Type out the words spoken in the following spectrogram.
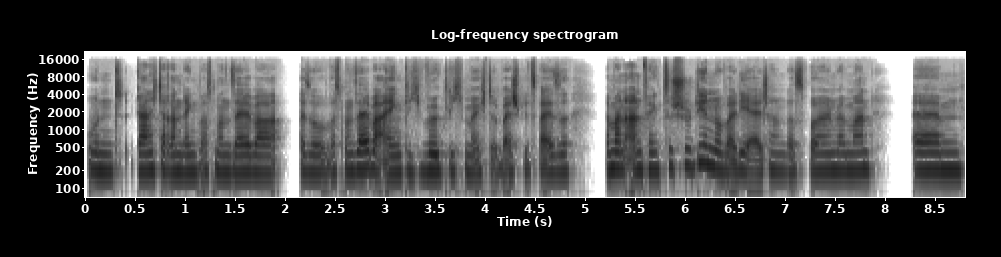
und gar nicht daran denkt, was man selber, also was man selber eigentlich wirklich möchte. Beispielsweise, wenn man anfängt zu studieren, nur weil die Eltern das wollen, wenn man ähm,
